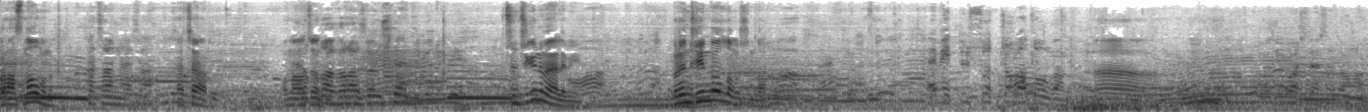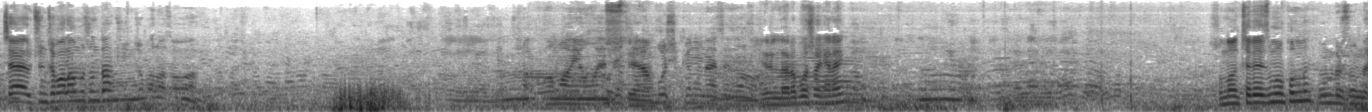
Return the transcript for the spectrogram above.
Balası ne bunu? Kaçar neyse. Kaçar? Onu alacaksın. Bırak kalırsa 3 tane günü bir. Üçüncü günü mü öyle mi? Birinci günde oldu mu şunda? Evet, düz süt çoba dolgan. Ha. Başlarsa tamam. Çe, üçüncü bala mı şunda? Üçüncü bala sabah. Aman ya, o endeklerin boş kını neyse zaman. Yerlere boşa gerek. Şundan çedeyiz mi pulunu? 11 sonra.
